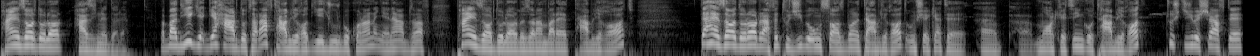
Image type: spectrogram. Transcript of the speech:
5000 دلار هزینه داره. و بعد یه هر دو طرف تبلیغات یه جور بکنن یعنی هر دو طرف 5000 دلار بذارن برای تبلیغات. ده هزار دلار رفته تو جیب اون سازمان تبلیغات اون شرکت marketing و تبلیغات. توش جیبش رفته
